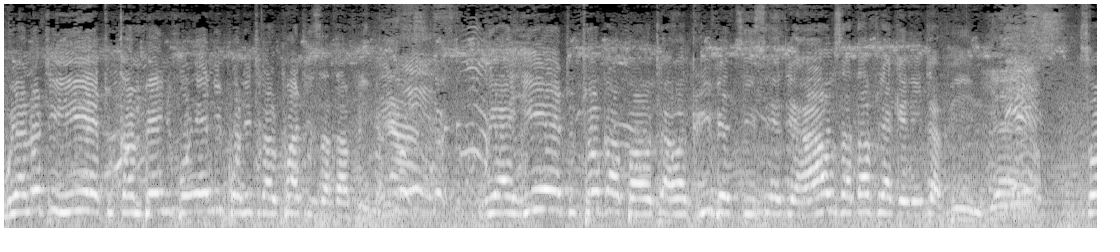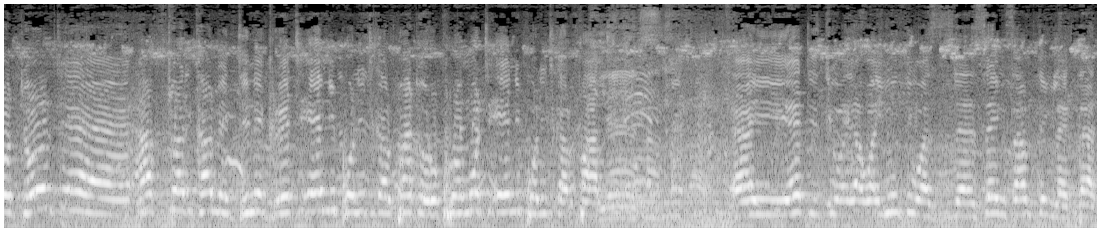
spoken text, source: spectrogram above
We are not here to campaign for any political party in South Africa. We are here to talk about our grievances and how South Africa can intervene. yes. so don't uh, actually come and denigrate any political party or promote any political party yes. i heard it, our youth was uh, saying something like that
